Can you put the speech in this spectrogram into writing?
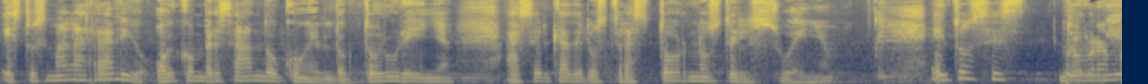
Esto es Mala Radio, hoy conversando con el doctor Ureña acerca de los trastornos del sueño. Entonces, dormir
